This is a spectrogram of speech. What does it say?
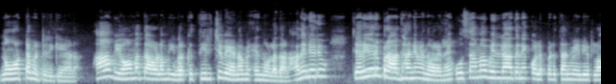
നോട്ടമിട്ടിരിക്കുകയാണ്. ആ വ്യോമത്താവളം ഇവർക്ക് തിരിച്ചു വേണം എന്നുള്ളതാണ്. അതിന്റെ ഒരു ചെറിയൊരു പ്രാധാന്യം എന്ന് പറയുന്നത് ഉസാമ ബിൻ ലാദനെ കൊലപ്പെടുത്താൻ വേണ്ടിയിട്ടുള്ള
